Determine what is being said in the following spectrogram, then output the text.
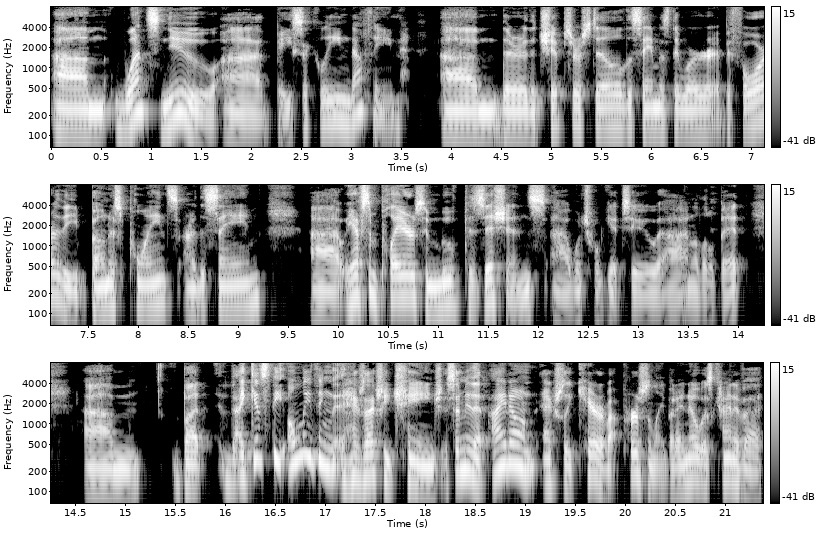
um, what's new? Uh, basically nothing. Um, there, the chips are still the same as they were before. The bonus points are the same. Uh, we have some players who move positions, uh, which we'll get to uh, in a little bit. Um, but I guess the only thing that has actually changed is something that I don't actually care about personally, but I know it was kind of a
